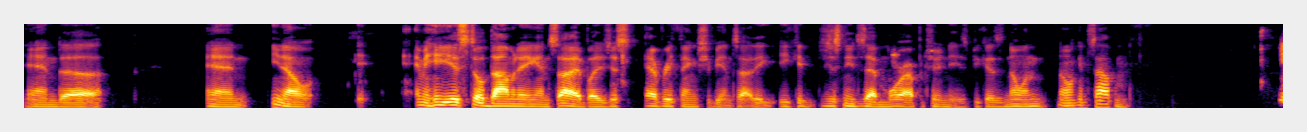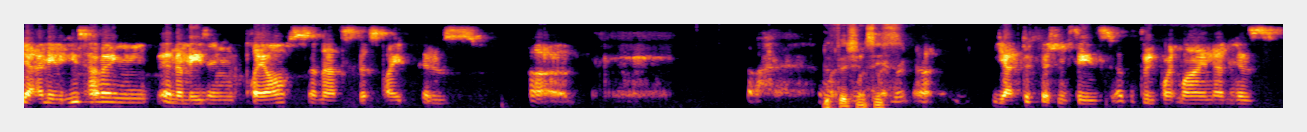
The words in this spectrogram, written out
and uh, and you know, I mean, he is still dominating inside, but it's just everything should be inside. He, he could he just needs to have more opportunities because no one no one can stop him. Yeah, I mean he's having an amazing playoffs, and that's despite his uh, what- what's the Deficiencies. Uh, yeah, deficiencies at the three point line, and his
